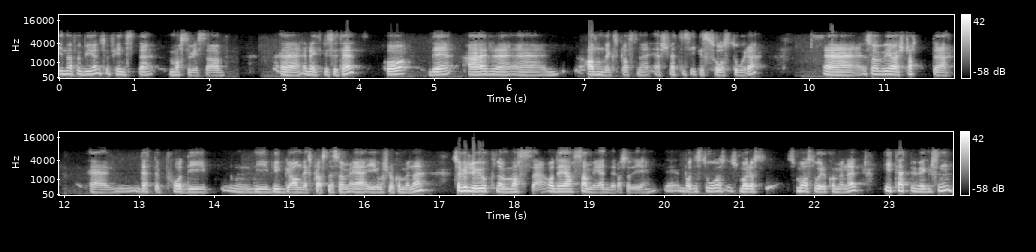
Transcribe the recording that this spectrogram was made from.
Innenfor byen så finnes det massevis av eh, elektrisitet. Og det er eh, Anleggsplassene er slett ikke så store. Eh, så ved å erstatte eh, dette på de, de bygge- og anleggsplassene som er i Oslo kommune, så vil vi oppnå masse. Og det er samme gjelder også de, både store, små, små og store kommuner. I tettbebyggelsen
